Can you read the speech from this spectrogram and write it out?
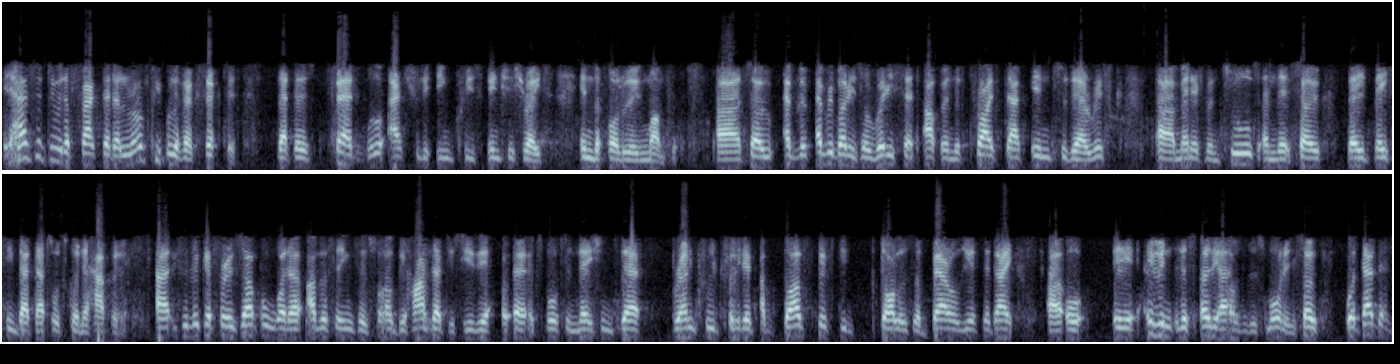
it has to do with the fact that a lot of people have accepted that the Fed will actually increase interest rates in the following month. Uh, so everybody's already set up and they've priced that into their risk uh, management tools, and they, so they, they think that that's what's going to happen. Uh, if you look at, for example, what are other things as well behind that, you see the uh, exporting nations there. Brent crude traded above $50 a barrel yesterday, uh, or Eh, even this early hours of this morning. So what that has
